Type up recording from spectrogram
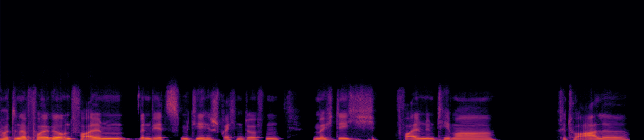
heute in der Folge und vor allem, wenn wir jetzt mit dir hier sprechen dürfen, möchte ich vor allem dem Thema Rituale,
